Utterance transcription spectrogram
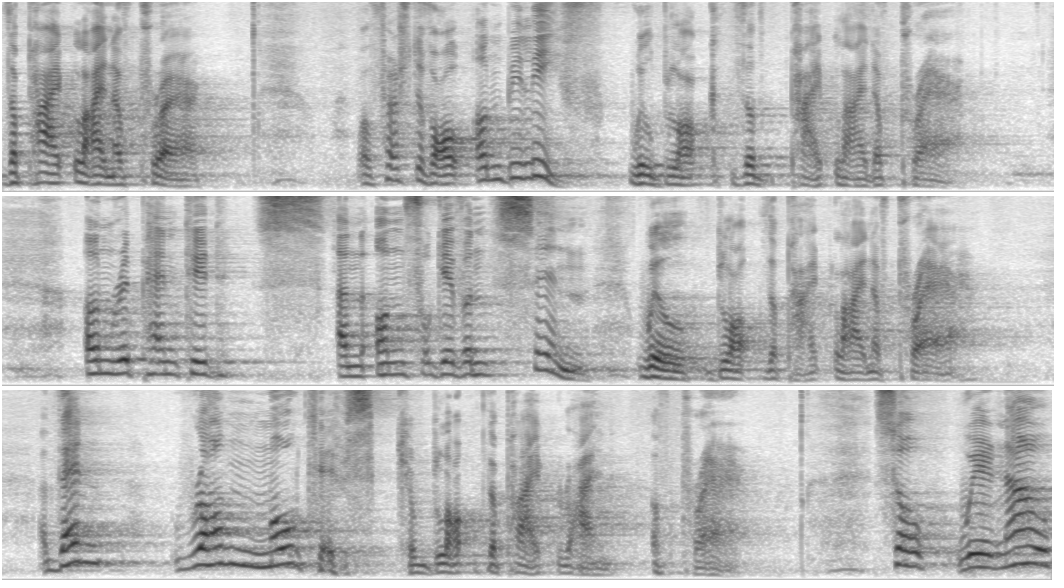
the pipeline of prayer? Well, first of all, unbelief will block the pipeline of prayer. Unrepented and unforgiven sin will block the pipeline of prayer. And then wrong motives can block the pipeline of prayer. So we're now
